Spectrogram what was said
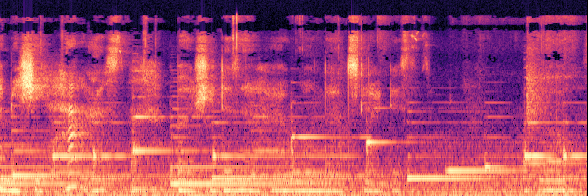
I mean, she has, but she doesn't have one that's like this. Well,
